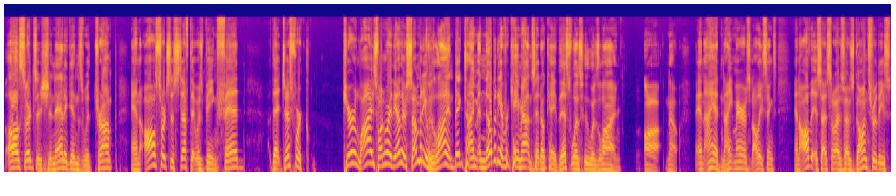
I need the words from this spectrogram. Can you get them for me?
all sorts of shenanigans with Trump and all sorts of stuff that was being fed that just were pure lies, one way or the other. Somebody was lying big time, and nobody ever came out and said, okay, this was who was lying. Oh, no. And I had nightmares and all these things. And all this. So as I was going through these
